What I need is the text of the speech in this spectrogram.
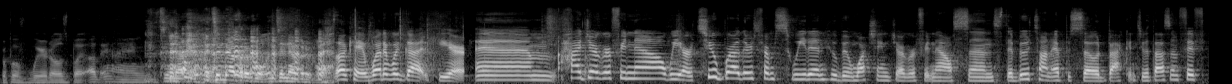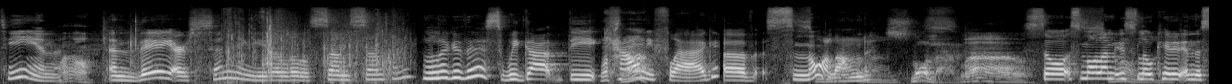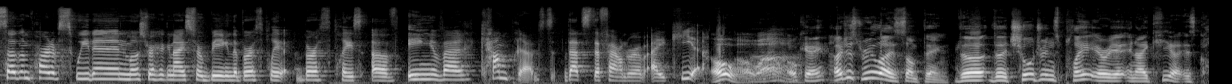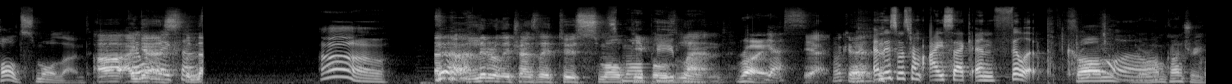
Group of weirdos, but other, it's, inevitable. it's inevitable. It's inevitable. Okay, what have we got here? Um, hi, Geography Now. We are two brothers from Sweden who've been watching Geography Now since the Bhutan episode back in 2015. Wow. And they are sending you a little some something. Look at this. We got the What's county that? flag of Småland. Småland. Wow. So Småland is located in the southern part of Sweden, most recognized for being the birthplace birthplace of Ingvar Kamprad. That's the founder of IKEA. Oh, wow. Okay. I just realized something. The the children's play area in IKEA is called Småland. Uh, I That would guess, make sense. Oh, that literally translate to small, Small people's people. land. Right. Yes. Yeah. Okay. And this was from Isaac and Philip. From Cool. your home country.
